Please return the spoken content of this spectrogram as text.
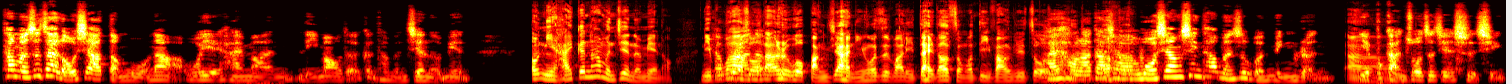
他们是在楼下等我，那我也还蛮礼貌的跟他们见了面。哦，你还跟他们见了面哦？你不怕说他如果绑架你，或是把你带到什么地方去做？还好啦，大家，我相信他们是文明人，也不敢做这件事情，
